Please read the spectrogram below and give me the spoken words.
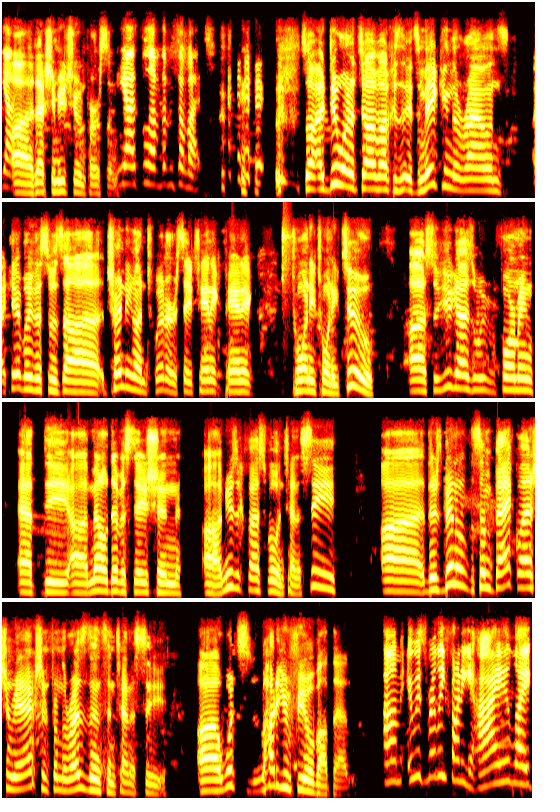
yeah. uh, to actually meet you in person. yes, love them so much. So I do want to talk about because it's making the rounds. I can't believe this was uh, trending on Twitter. Satanic Panic 2022. Uh, so you guys will be performing at the uh, Metal Devastation uh, Music Festival in Tennessee. Uh, there's been a, some backlash and reaction from the residents in Tennessee. Uh, what's how do you feel about that? Um, it was really funny. I like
